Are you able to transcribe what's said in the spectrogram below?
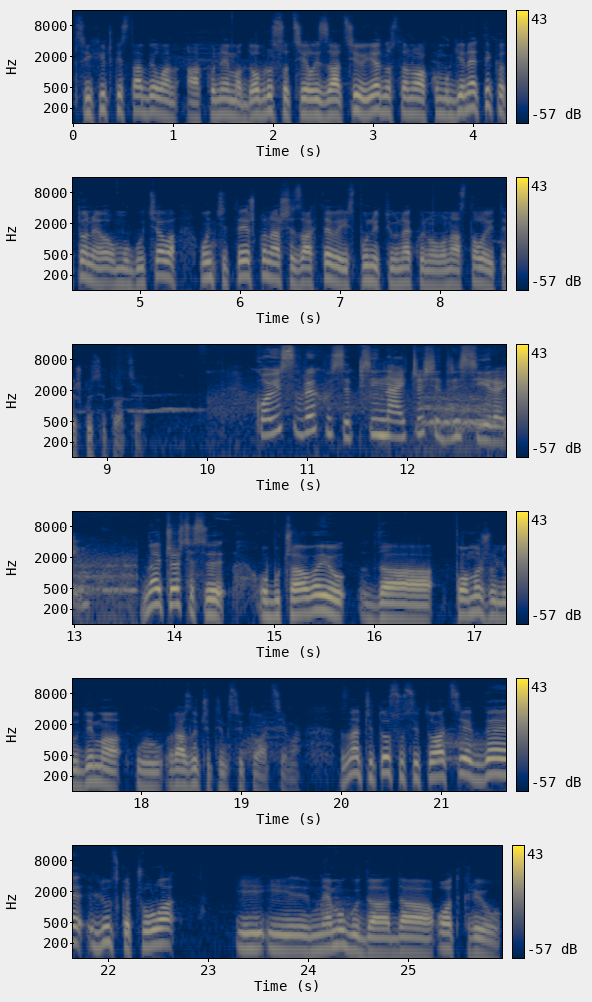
psihički stabilan, ako nema dobru socijalizaciju, jednostavno ako mu genetika to ne omogućava, on će teško naše zahteve ispuniti u nekoj novonastaloj i teškoj situaciji. Koju svrhu se psi najčešće dresiraju? Najčešće se obučavaju da pomažu ljudima u različitim situacijama. Znači, to su situacije gde ljudska čula i, i ne mogu da, da otkriju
